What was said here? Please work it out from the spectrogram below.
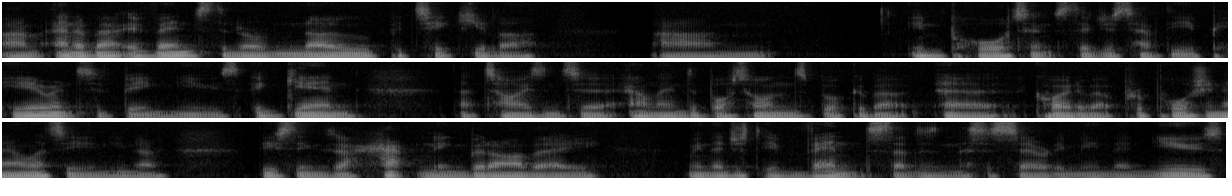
um, and about events that are of no particular um, importance. They just have the appearance of being news. Again, that ties into Alain de Botton's book about uh, quote about proportionality, and you know, these things are happening, but are they? I mean, they're just events. That doesn't necessarily mean they're news.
